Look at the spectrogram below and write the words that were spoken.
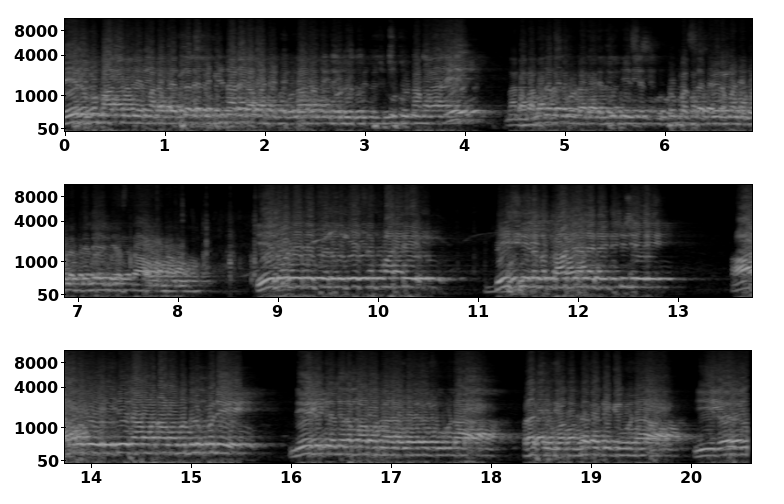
పేరుకు మాత్రమే మన పెద్దలు పెట్టినారు కాబట్టి కులాలను పిలుచుకుంటున్నాం కానీ మనమందరం కూడా తెలుగుదేశం కుటుంబ సభ్యులమని కూడా తెలియజేస్తా ఉన్నాము. ఏ రోజైతే తెలుగుదేశం పార్టీ బీసీలకు ప్రాధాన్యత ఇచ్చింది ఆ రోజు ఎన్టీ రామారావు మొదలుకొని నేడు చంద్రబాబు నాయుడు కూడా ప్రతి ఒక్కరికి కూడా ఈ రోజు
